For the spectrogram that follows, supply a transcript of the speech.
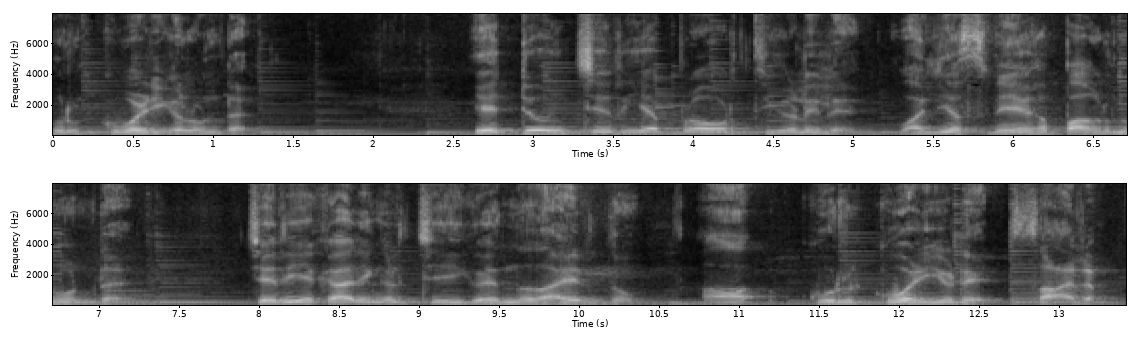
കുറുക്കുവഴികളുണ്ട്. ഏറ്റവും ചെറിയ പ്രവൃത്തികളിൽ വലിയ സ്നേഹം പകർന്നുകൊണ്ട് ചെറിയ കാര്യങ്ങൾ ചെയ്യുക എന്നതായിരുന്നു ആ കുറുക്കു വഴിയുടെ സാരം.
